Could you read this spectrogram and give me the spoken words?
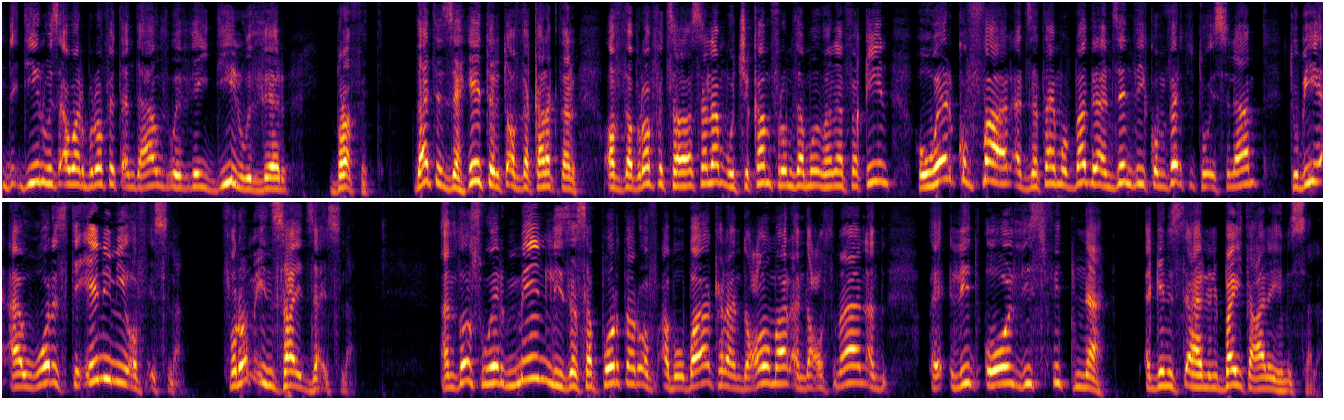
deal with our prophet and how they deal with their prophet. That is the hatred of the character of the Prophet ﷺ, which come from the munafiqeen who were kuffar at the time of Badr and then they converted to Islam to be a worst enemy of Islam from inside the Islam. And those were mainly the supporter of Abu Bakr and Umar and Uthman and uh, lead all this fitna against Ahl al-Bayt alayhim salam.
